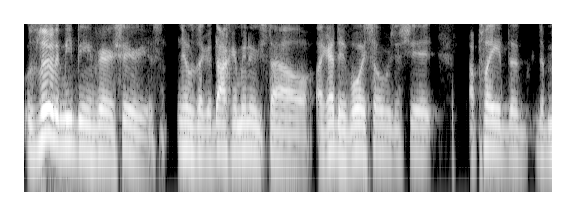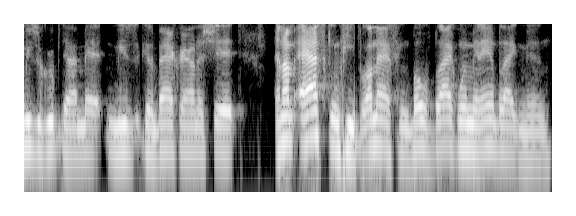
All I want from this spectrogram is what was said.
was literally me being very serious. It was like a documentary style. Like I did voiceovers and shit. I played the the music group that I met, music in the background and shit. And I'm asking people, I'm asking both black women and black men,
